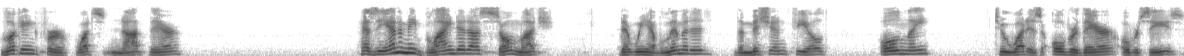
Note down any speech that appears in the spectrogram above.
looking for what's not there? Has the enemy blinded us so much that we have limited the mission field only to what is over there, overseas?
